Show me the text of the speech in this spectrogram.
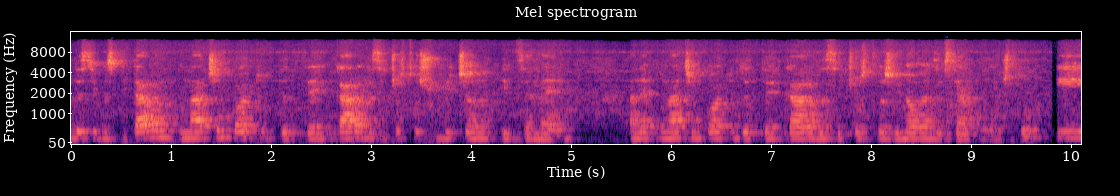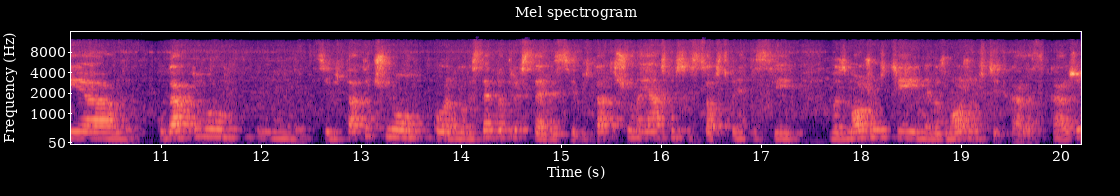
да си възпитаван по начин, който да те кара да се чувстваш обичан и ценен, а не по начин, който да те кара да се чувстваш виновен за всяко нещо. И а, когато м- си достатъчно уравновесен вътре в себе си, достатъчно наясно с собствените си възможности и невъзможности, така да се каже,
